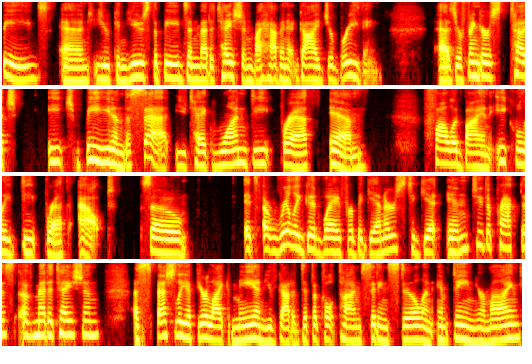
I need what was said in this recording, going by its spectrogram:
beads, and you can use the beads in meditation by having it guide your breathing. As your fingers touch each bead in the set, you take one deep breath in, followed by an equally deep breath out. So it's a really good way for beginners to get into the practice of meditation, especially if you're like me and you've got a difficult time sitting still and emptying your mind.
